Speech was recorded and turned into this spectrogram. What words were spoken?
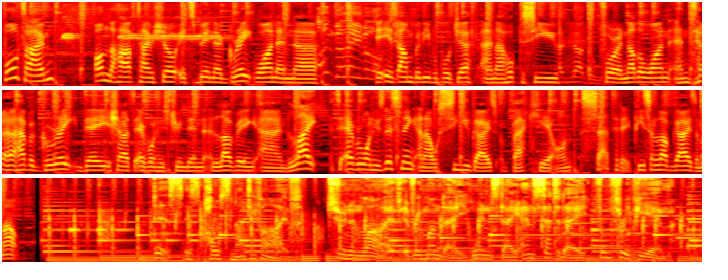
full time on the halftime show. It's been a great one, and uh, it is unbelievable, Jeff. And I hope to see you for another one. And uh, have a great day. Shout out to everyone who's tuned in, loving and light to everyone who's listening. And I will see you guys back here on Saturday. Peace and love, guys. I'm out. This is Pulse 95. Tune in live every Monday, Wednesday, and Saturday from 3 p.m.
